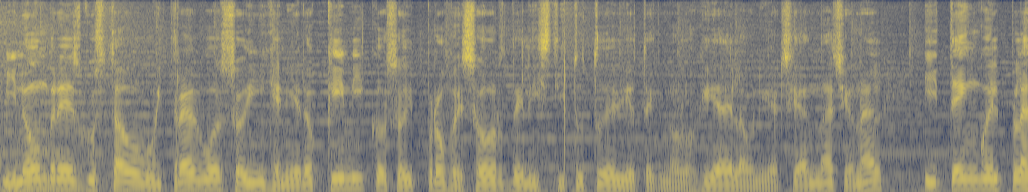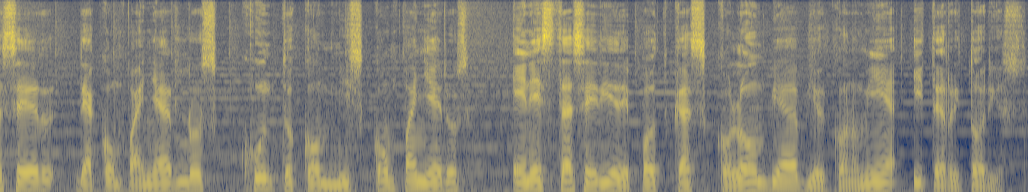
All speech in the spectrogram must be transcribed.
Mi nombre es Gustavo Buitrago, soy ingeniero químico, soy profesor del Instituto de Biotecnología de la Universidad Nacional y tengo el placer de acompañarlos junto con mis compañeros en esta serie de podcast Colombia, Bioeconomía y Territorios.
